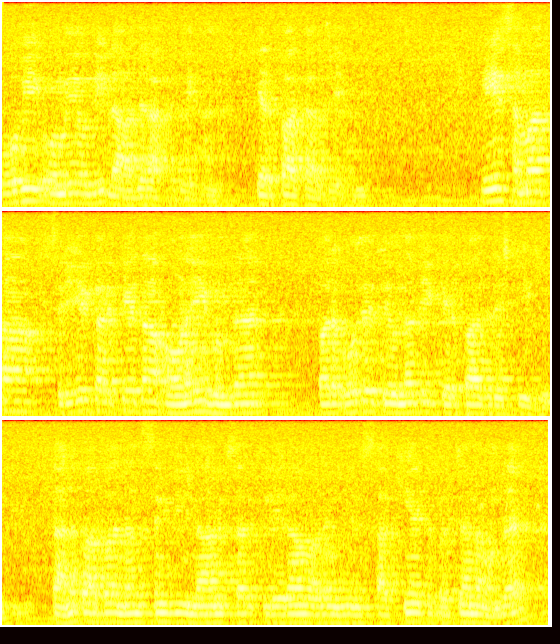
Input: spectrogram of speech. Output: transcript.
ਉਹ ਵੀ ਉਵੇਂ ਉਹਦੀ ਲਾਜ ਰੱਖਦੇ ਹਨ, ਕਿਰਪਾ ਕਰਦੇ ਹਨ। ਇਹ ਸਮਾਂ ਤਾਂ ਸਰੀਰ ਕਰਕੇ ਤਾਂ ਆਉਣਾ ਹੀ ਹੁੰਦਾ ਪਰ ਉਹਦੇ ਤੇ ਉਹਨਾਂ ਦੀ ਕਿਰਪਾ ਦ੍ਰਿਸ਼ਟੀ ਹੁੰਦੀ ਧੰਨ ਬਾਬਾ ਅਨੰਦ ਸਿੰਘ ਜੀ ਨਾਨਕਸਰ ਕਲੇਰਾਂ ਵਾਲਿਆਂ ਦੀਆਂ ਸਾਖੀਆਂ 'ਚ ਬਚਨ ਹੁੰਦਾ ਹੈ।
